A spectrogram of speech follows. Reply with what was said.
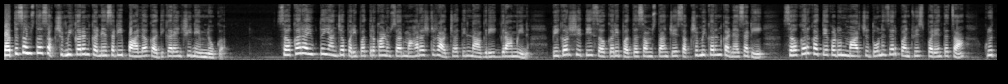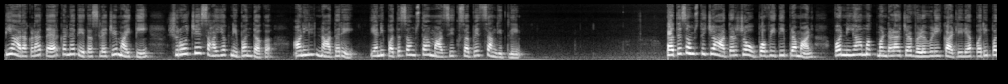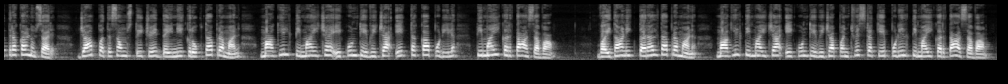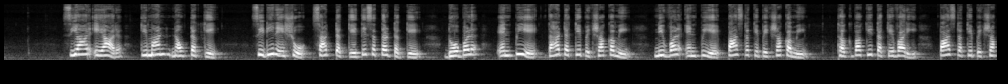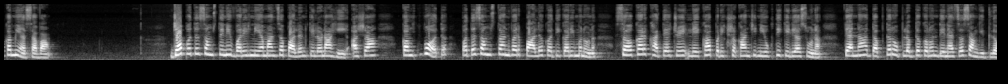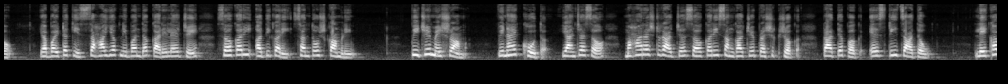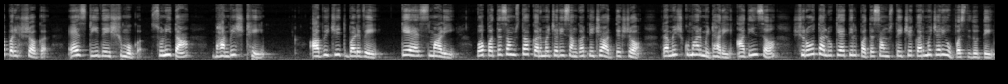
पतसंस्था सक्षमीकरण करण्यासाठी पालक अधिकाऱ्यांची नेमणूक. सहकार आयुक्त यांच्या परिपत्रकानुसार महाराष्ट्र राज्यातील नागरिक ग्रामीण बिगर शेती सहकारी पतसंस्थांचे सक्षमीकरण करण्यासाठी सहकार खात्याकडून मार्च दोन हजार पंचवीस पर्यंतचा कृती आराखडा तयार करण्यात येत असल्याची माहिती श्रोचे सहाय्यक निबंधक अनिल नादरे यांनी पतसंस्था मासिक सभेत सांगितले. पतसंस्थेच्या आदर्श उपविधी प्रमाण व नियामक मंडळाच्या वेळोवेळी काढलेल्या परिपत्रकानुसार ज्या पतसंस्थेचे दैनिक रोखता प्रमाण मागील तिमाहीच्या एकूण ठेवीच्या एक टक्का पुढील तिमाही करता असावा. वैधानिक तरलता प्रमाण मागील तिमाहीच्या एकूण ठेवीच्या पंचवीस टक्के पुढील तिमाही करता असावा. सी आर ए आर किमान नऊ टक्के सी डी रेशो साठ टक्के ते सत्तर टक्के ढोबळ एन पी ए दहा टक्केपेक्षा कमी निव्वळ एन पी ए पाच टक्केपेक्षा कमी. थकबाकी टक्केवारी पाच टक्केपेक्षा कमी असावा. ज्या पतसंस्थेने वरील नियमांचं पालन केलं नाही अशा कंकवत पतसंस्थांवर पालक अधिकारी म्हणून सहकार खात्याचे लेखापरीक्षकांची नियुक्ती केली असून त्यांना दप्तर उपलब्ध करून देण्याचं सांगितलं. या बैठकीत सहाय्यक निबंधक कार्यालयाचे सहकारी अधिकारी संतोष कांबळे पी जे मेश्राम विनायक खोत यांच्यासह महाराष्ट्र राज्य सहकारी संघाचे प्रशिक्षक प्राध्यापक एस टी जाधव लेखापरीक्षक S D Deshmukh Sunita Bhambishthe Abhijit Badve K S Mali व पतसंस्था कर्मचारी संघटनेचे अध्यक्ष रमेश कुमार मिठारे आदींसह शिरो तालुक्यातील पतसंस्थेचे कर्मचारी उपस्थित होते.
